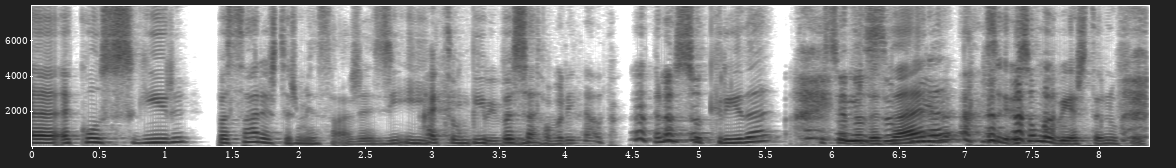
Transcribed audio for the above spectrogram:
a, a conseguir passar estas mensagens e, Ai, tão querida, passar... muito obrigada. Eu não sou querida, eu sou eu verdadeira, sou eu sou uma besta no fundo.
